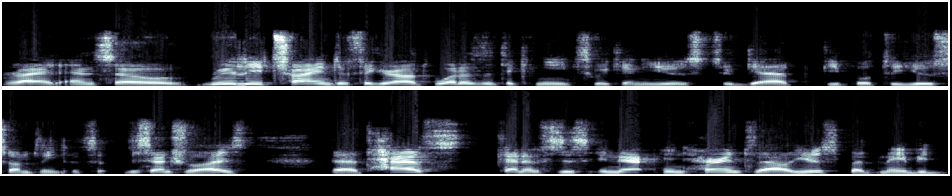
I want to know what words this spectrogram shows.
right? And so really trying to figure out what are the techniques we can use to get people to use something that's decentralized that has kind of this inherent values, but maybe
